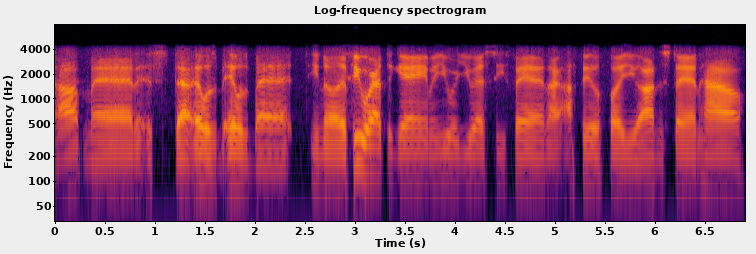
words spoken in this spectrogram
uh, man, it's that it was it was bad. You know, if you were at the game and you were a USC fan, I, I feel for you. I understand how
